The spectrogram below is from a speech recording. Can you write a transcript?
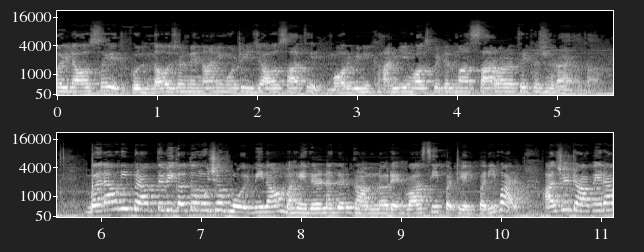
મહિલાઓ સહિત કુલ નવ જણને નાની મોટી ઇજાઓ સાથે મોરબીની ખાનગી હોસ્પિટલમાં સારવાર અર્થે ખસેડાયા હતા. બનાવની પ્રાપ્ત વિગતો મુજબ મોરબીના મહેન્દ્રનગર ગામનો રહેવાસી પટેલ પરિવાર આજે ટાવેરા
